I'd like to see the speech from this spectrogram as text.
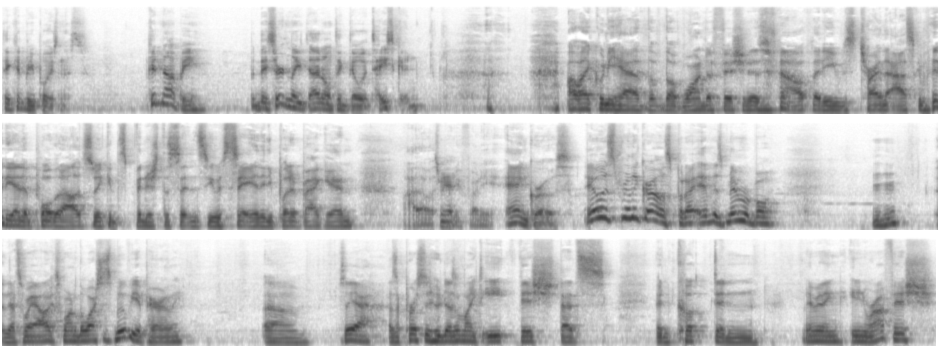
they could be poisonous. Could not be, but they certainly. I don't think they would taste good. I like when he had the, the Wanda fish in his mouth that he was trying to ask him and he had to pull it out so he could finish the sentence he was saying. Then he put it back in. Ah, that was pretty Yeah. funny and gross. It was really gross, but I, it was memorable. Mm-hmm. And that's why Alex wanted to watch this movie, apparently. Um, so yeah, as a person who doesn't like to eat fish that's been cooked and everything, eating raw fish,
